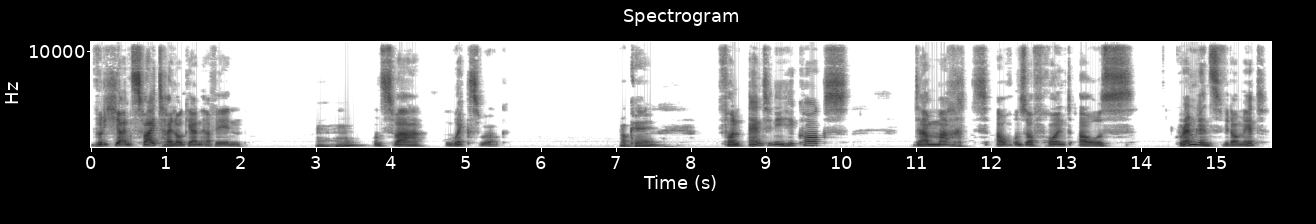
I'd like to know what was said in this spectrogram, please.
würde ich hier einen Zweiteiler gern erwähnen. Mhm. Und zwar Waxwork Okay. von Anthony Hickox. Da macht auch unser Freund aus Gremlins wieder mit.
